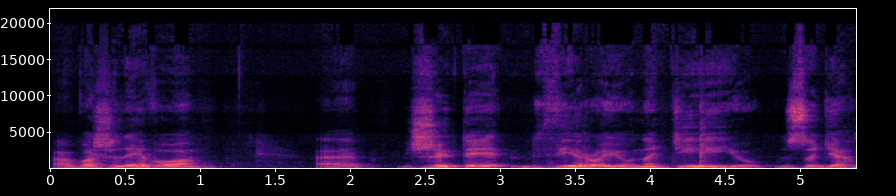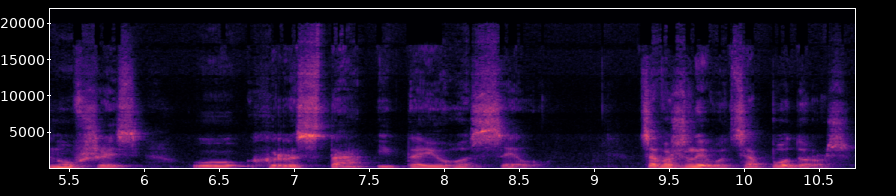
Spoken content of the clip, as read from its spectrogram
Важливо е, жити вірою, надією, зодягнувшись у Христа і та Його силу. Це важливо, ця подорож.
